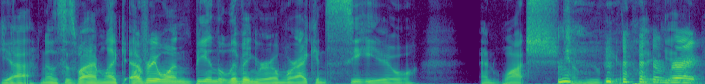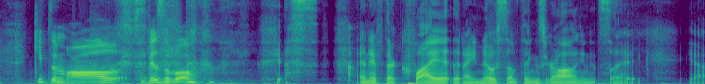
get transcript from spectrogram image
Yeah. No, this is why I'm like, everyone be in the living room where I can see you and watch a movie or play a game. Right. Keep them all visible. Yes. And if they're quiet, then I know something's wrong. And it's like, yeah.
